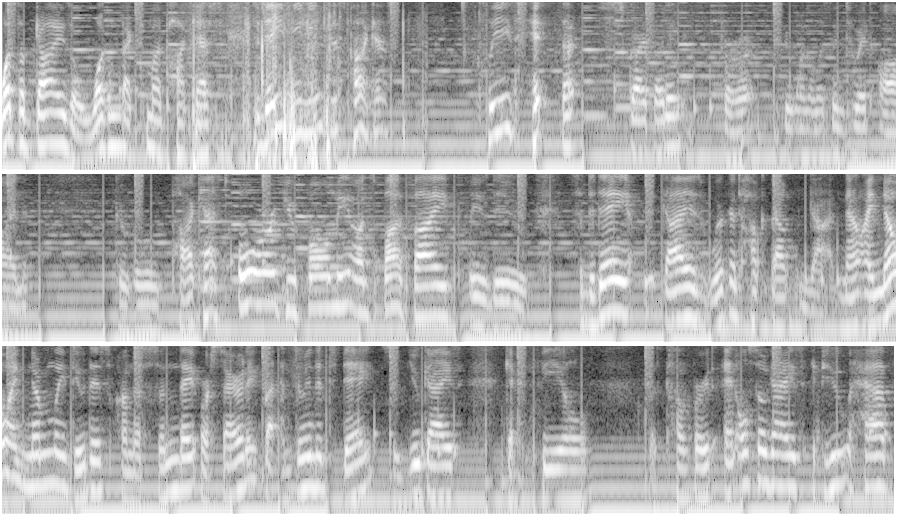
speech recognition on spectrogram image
What's up, guys? Welcome back to my podcast. Today, if you to this podcast, please hit that subscribe button for if you want to listen to it on Google Podcast, or if you follow me on Spotify, please do. So today, guys, we're gonna talk about God. Now, I know I normally do this on a Sunday or Saturday, but I'm doing it today so you guys get to feel the comfort. And also, guys, if you have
